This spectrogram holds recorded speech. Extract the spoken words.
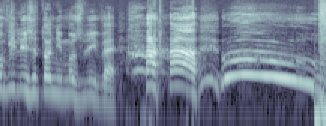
Mówili, że to niemożliwe! Haha! Uuu!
